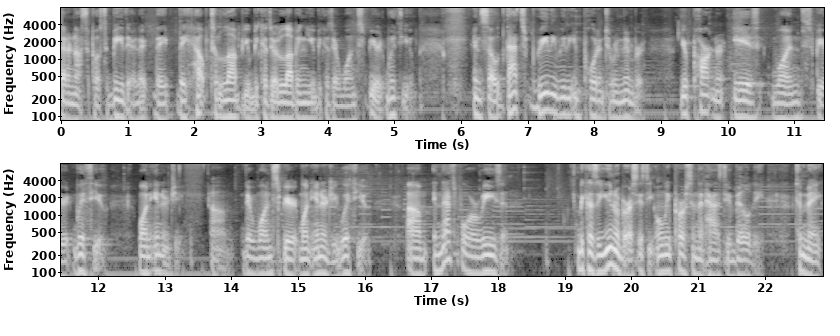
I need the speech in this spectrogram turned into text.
that are not supposed to be there. They, they, they help to love you because they're loving you because they're one spirit with you. And so that's really, really important to remember your partner is one spirit with you, one energy. Um, they're one spirit, one energy with you. Um, and that's for a reason. Because the universe is the only person that has the ability to make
